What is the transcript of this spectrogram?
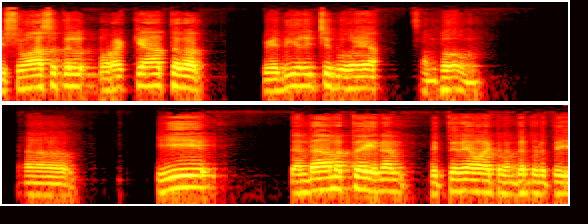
വിശ്വാസത്തിൽ ഉറയ്ക്കാത്തവർ വ്യതിചലിച്ചു പോയ സംഭവം. ഈ രണ്ടാമത്തെ ഇനം വിത്തനയുമായിട്ട് ബന്ധപ്പെടുത്തി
